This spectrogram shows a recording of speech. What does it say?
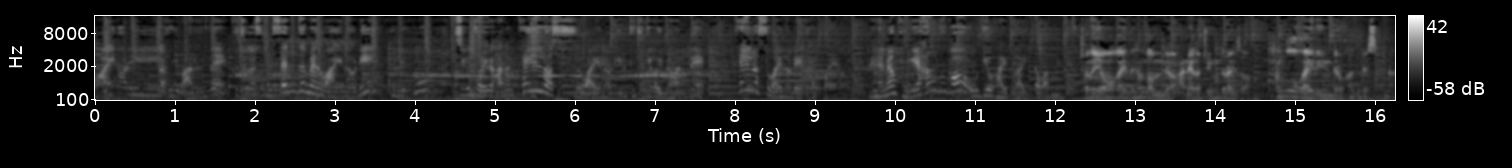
와이너리가 되게 많은데 그 중에서는 샌드맨 와이너리 그리고 지금 저희가 가는 테일러스 와이너리 이렇게 두 개가 유명한데 테일러스 와이너리에 갈 거예요. 왜냐면 거기에 한국어 오디오 가이드가 있다고 합니다. 저는 영어 가이드 상관없는데요. 아내가 좀 힘들어해서 한국어 가이드 있는 데로 가기로 했습니다.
